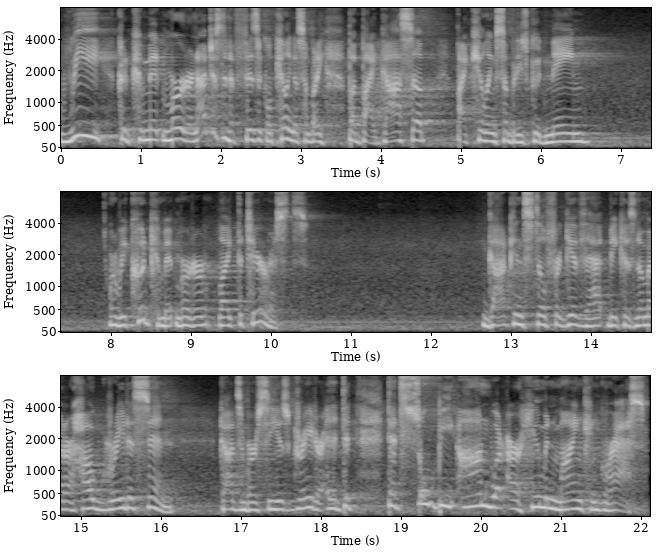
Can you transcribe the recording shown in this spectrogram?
We could commit murder, not just in a physical killing of somebody, but by gossip, by killing somebody's good name. Or we could commit murder like the terrorists. God can still forgive that because no matter how great a sin, God's mercy is greater. And that, that's so beyond what our human mind can grasp.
